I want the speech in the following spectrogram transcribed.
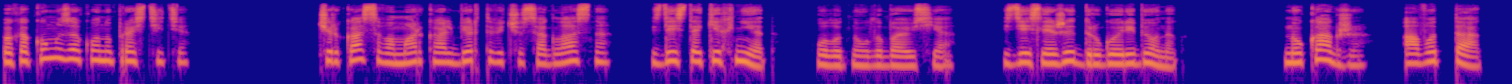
По какому закону, простите? Черкасова Марка Альбертовича согласна. Здесь таких нет, холодно улыбаюсь я. Здесь лежит другой ребенок. Ну как же? А вот так.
